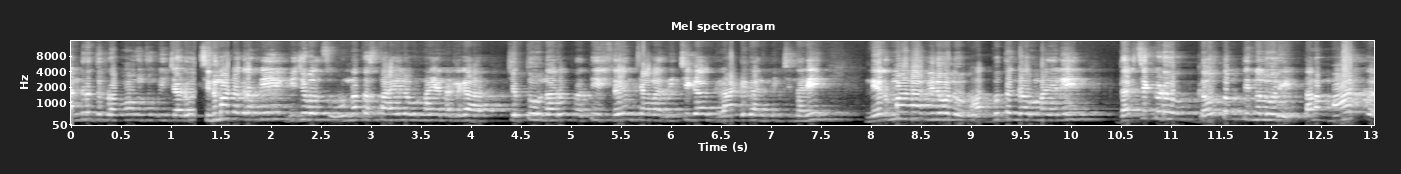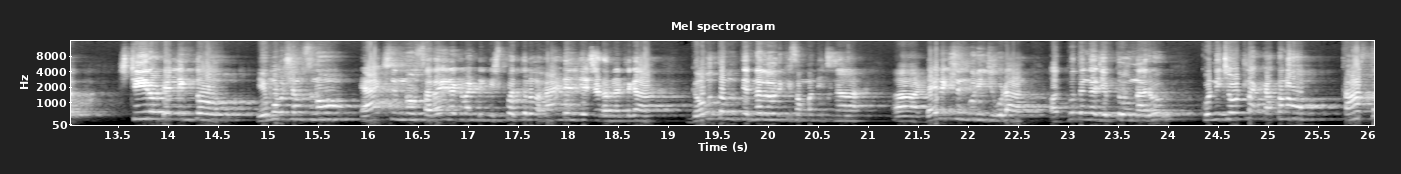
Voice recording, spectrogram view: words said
అనిరుద్ధ్ ప్రభావం చూపించాడు. సినిమాటోగ్రఫీ విజువల్స్ ఉన్నత స్థాయిలో ఉన్నాయన్నట్లుగా చెప్తూ ఉన్నారు. ప్రతి ఫ్రేమ్ చాలా రిచ్గా గ్రాండ్గా అనిపించిందని నిర్మాణ విలువలు అద్భుతంగా ఉన్నాయని దర్శకుడు గౌతమ్ తిన్నలూరి తన మార్క్ స్టీరో టెల్లింగ్తో ఎమోషన్స్ను యాక్షన్ను సరైనటువంటి నిష్పత్తిలో హ్యాండిల్ చేశాడు అన్నట్లుగా గౌతమ్ తిన్నలూరికి సంబంధించిన డైరెక్షన్ గురించి కూడా అద్భుతంగా చెప్తూ ఉన్నారు. కొన్ని చోట్ల కథనం కాస్త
